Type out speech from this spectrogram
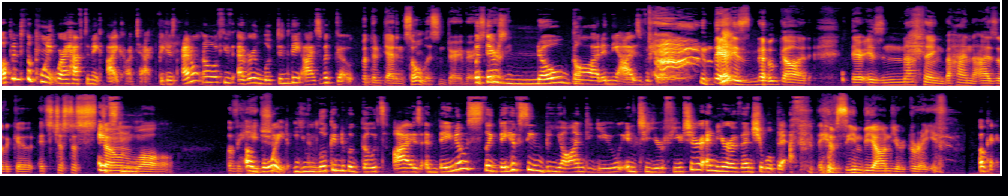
up until the point where I have to make eye contact because I don't know if you've ever looked into the eyes of a goat, But they're dead and soulless and very, very. but there's no god in the eyes of a goat. there is no god. There is nothing behind the eyes of a goat. It's just a stone l- wall of a hatred. void. You look into a goat's eyes, and they know, like, they have seen beyond you into your future and your eventual death. They have seen beyond your grave. Okay,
